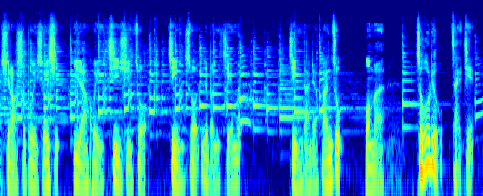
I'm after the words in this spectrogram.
徐老师不会休息，依然会继续做《静说日本》的节目，敬请大家关注。我们周六再见。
